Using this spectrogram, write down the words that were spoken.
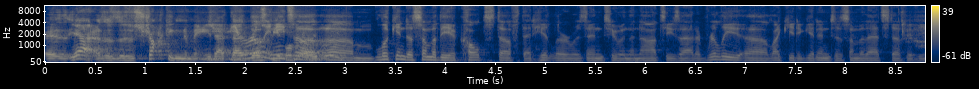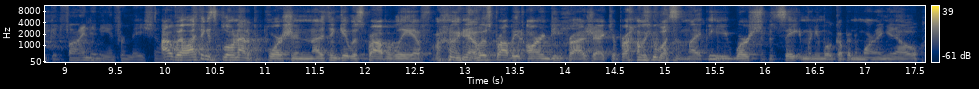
it's- yeah, it was, it was shocking to me You, that, you that those really need to really um, look into some of the occult stuff that Hitler was into and the Nazis. I'd really uh, like you to get into some of that stuff if you could find any information. on I that. will. I think it's blown out of proportion. I think it was probably a, you know, it was probably an R and D project. It probably wasn't like he worshipped Satan when he woke up in the morning. You know,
